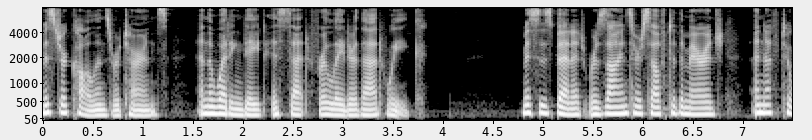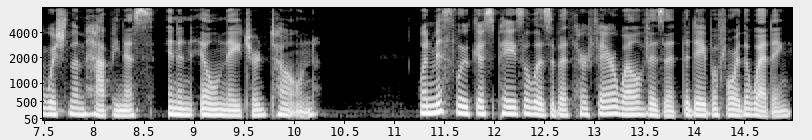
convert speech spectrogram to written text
Mr. Collins returns, and the wedding date is set for later that week. Mrs. Bennet resigns herself to the marriage enough to wish them happiness in an ill natured tone. When Miss Lucas pays Elizabeth her farewell visit the day before the wedding,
